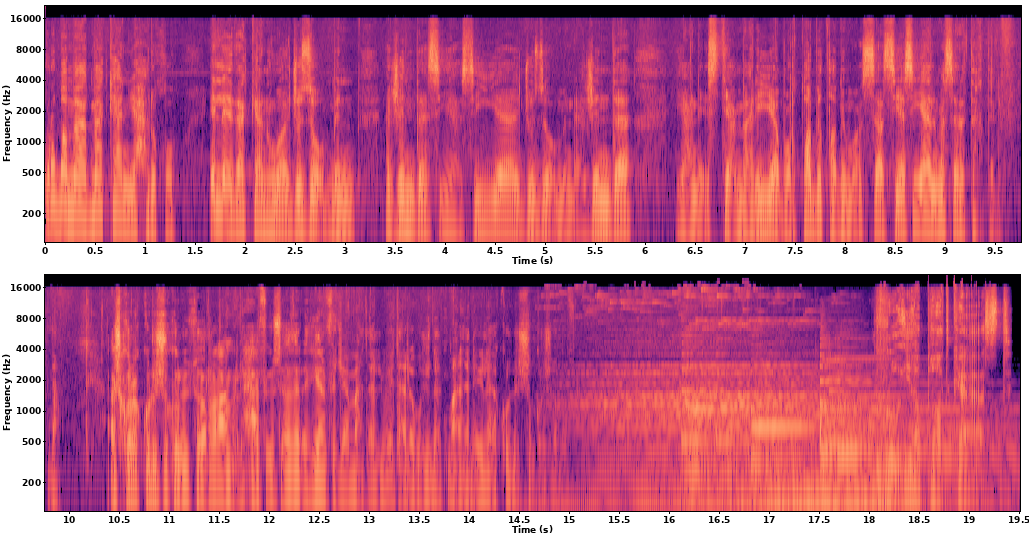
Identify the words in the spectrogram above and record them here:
ربما ما كان يحرقه إلا إذا كان هو جزء من أجندة سياسية جزء من أجندة يعني استعمارية مرتبطة بمؤسسات سياسية المسألة تختلف. نعم. أشكرك كل الشكر دكتور عامر الحافي أستاذ الأديان في جامعة البيت على وجودك معنا ليلى كل الشكر شرف رؤيا بودكاست.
